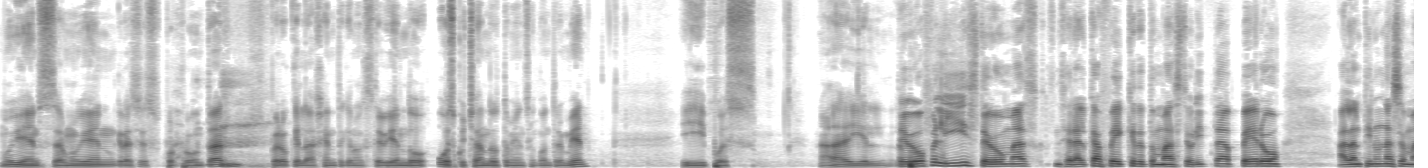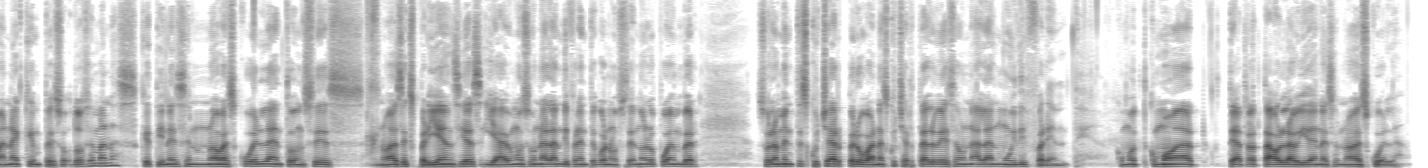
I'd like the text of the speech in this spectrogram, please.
Muy bien, César, muy bien. Gracias por preguntar. Espero que la gente que nos esté viendo o escuchando también se encuentren bien. Y pues, nada, ahí el... Te veo feliz, te veo más... Será el café que te tomaste ahorita, pero Alan tiene una semana que empezó, dos semanas que tienes en una nueva escuela, entonces nuevas experiencias y ya vemos un Alan diferente. Bueno, ustedes no lo pueden ver, solamente escuchar, pero van a escuchar tal vez a un Alan muy diferente. ¿Cómo, cómo te ha tratado la vida en esa nueva escuela?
